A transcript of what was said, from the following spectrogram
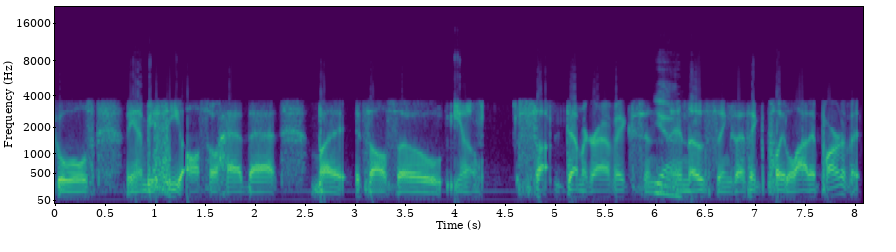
schools. The NBC also had that, but it's also, you know, demographics and, yeah. and those things I think played a lot of part of it.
